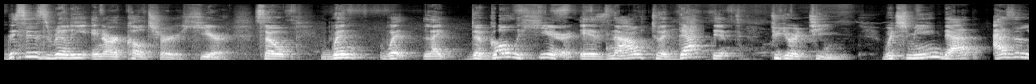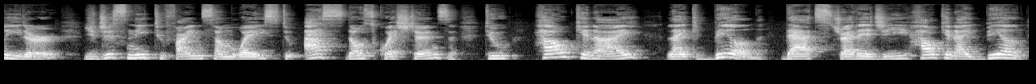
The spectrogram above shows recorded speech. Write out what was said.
this is really in our culture here. So when, when like the goal here is now to adapt it to your team, which means that as a leader, you just need to find some ways to ask those questions to how can I like build that strategy? How can i build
